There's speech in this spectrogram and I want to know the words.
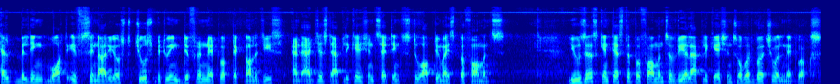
help building what if scenarios to choose between different network technologies and adjust application settings to optimize performance. Users can test the performance of real applications over virtual networks.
